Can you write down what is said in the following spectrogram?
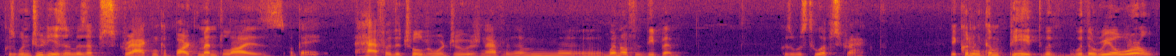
Because when Judaism is abstract and compartmentalized, okay, half of the children were Jewish and half of them uh, went off the deep end. Because it was too abstract. They couldn't compete with, with the real world.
